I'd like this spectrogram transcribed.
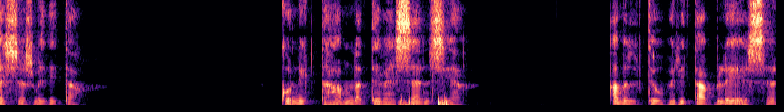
Això és meditar. Connectar amb la teva essència, amb el teu veritable ésser.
